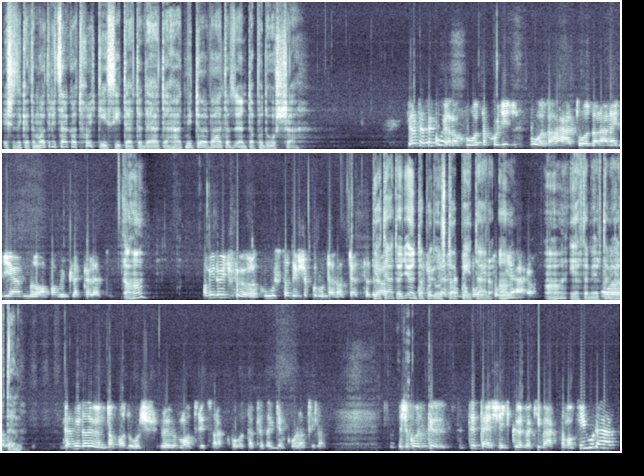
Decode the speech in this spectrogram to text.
És ezeket a matricákat hogy készítetted el? Tehát mitől vált az öntapadósá? Ja, tehát ezek olyanok voltak, hogy így volt a hátoldalán egy ilyen lap, amit le kellett Aha amiről így fölhúztad, és akkor utána tetted ja, tehát, hogy öntapadós tapétára. Aha, aha, értem, értem, értem. Tehát, mint az öntapadós matricák voltak ezek gyakorlatilag. És akkor teljesen egy körbe kivágtam a figurát,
